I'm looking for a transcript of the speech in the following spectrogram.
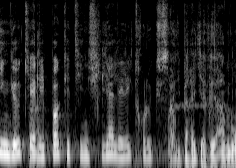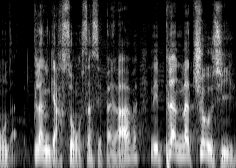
Qui à l'époque était une filiale Electrolux. Il paraît qu'il y avait un monde plein de garçons, ça c'est pas grave, mais plein de machos aussi.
